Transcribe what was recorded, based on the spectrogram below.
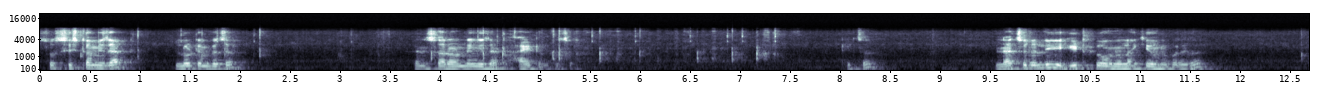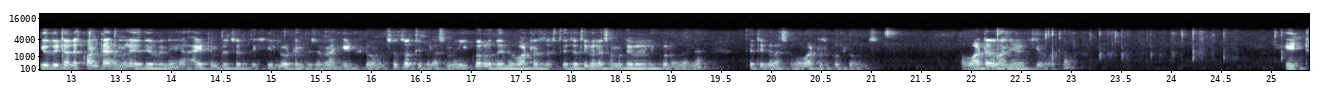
so system is at low temperature and surrounding is at high temperature. ठिक छ नेचुरली हिट फ्लो हुनलाई के हुनु त यो दुइटालाई कन्ट्याक्टमा ल्याइदियो भने हाई टेम्परेचरदेखि लो टेम्परेचरमा हिट फ्लो हुन्छ। जति बेलासम्म इक्वल हुँदैन वाटर जस्तै जति बेलासम्म लेभल इक्वल हुँदैन त्यति बेलासम्म वाटरको फ्लो हुन्छ। वाटर भनेको के हो त? हिट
